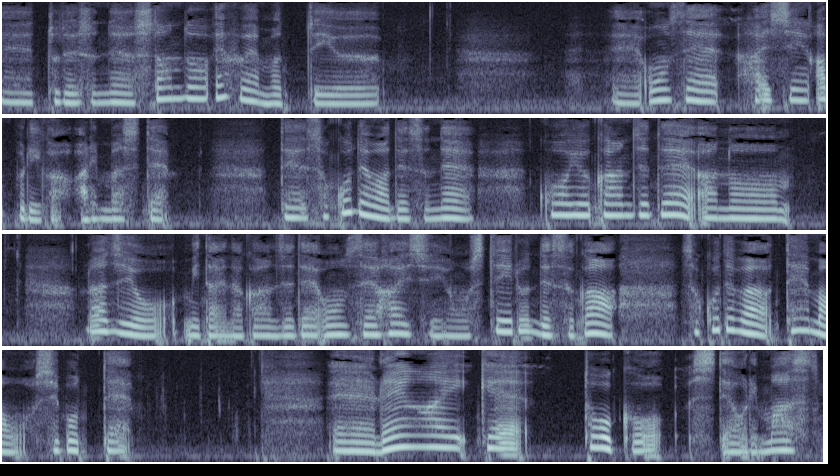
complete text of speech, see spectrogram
えー、っとですね、スタンド FM っていう、えー、音声配信アプリがありまして、で、そこではですね、こういう感じで、あのラジオみたいな感じで音声配信をしているんですが、そこではテーマを絞って、えー、恋愛系トークをしております。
